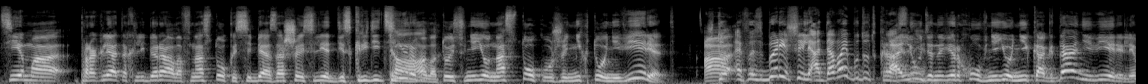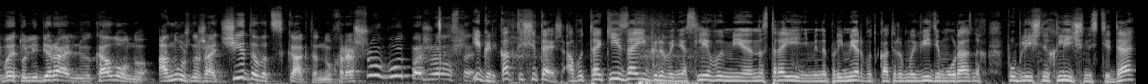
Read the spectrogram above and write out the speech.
тема проклятых либералов настолько себя за 6 лет дискредитировала, Так. то есть в нее настолько уже никто не верит, Что а- ФСБ решили, а давай будут А красные. люди наверху в нее никогда не верили, в эту либеральную колонну. А нужно же отчитываться как-то. Ну хорошо, вот, пожалуйста. Игорь, как ты считаешь, а вот такие заигрывания с левыми настроениями, например, вот которые мы видим у разных публичных личностей, да,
